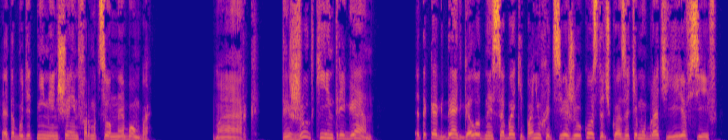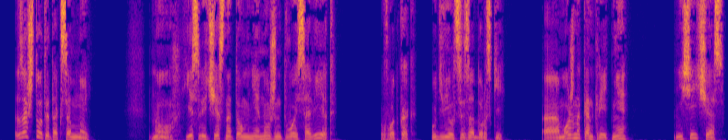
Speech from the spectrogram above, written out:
это будет не меньшая информационная бомба. Марк, ты жуткий интриган. Это как дать голодной собаке понюхать свежую косточку, а затем убрать ее в сейф. За что ты так со мной? Ну, если честно, то мне нужен твой совет. Вот как? Удивился Задорский. А можно конкретнее? Не сейчас.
